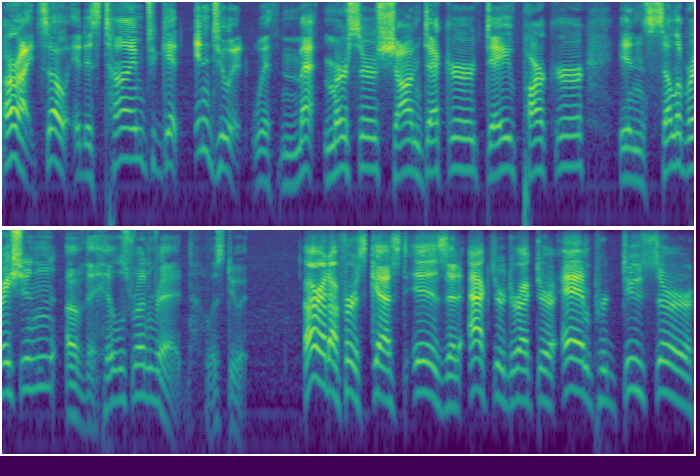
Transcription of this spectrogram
all right, so it is time to get into it with Matt Mercer, Sean Decker, Dave Parker in celebration of the Hills Run Red. Let's do it. All right, our first guest is an actor, director, and producer.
